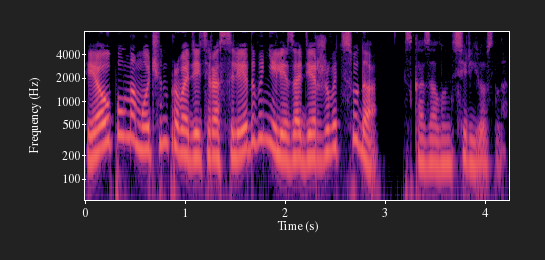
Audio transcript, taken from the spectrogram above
Я уполномочен проводить расследование или задерживать суда», — сказал он серьезно.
